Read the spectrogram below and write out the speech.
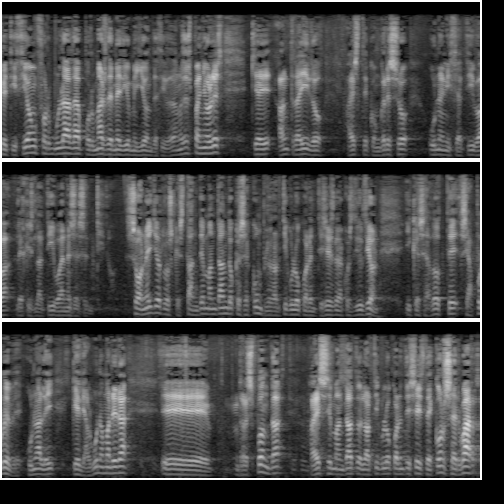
petición formulada por más de medio millón de ciudadanos españoles que han traído a este Congreso una iniciativa legislativa en ese sentido son ellos los que están demandando que se cumpla el artículo 46 de la Constitución y que se adopte, se apruebe una ley que, de alguna manera, eh, responda a ese mandato del artículo 46 de conservar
